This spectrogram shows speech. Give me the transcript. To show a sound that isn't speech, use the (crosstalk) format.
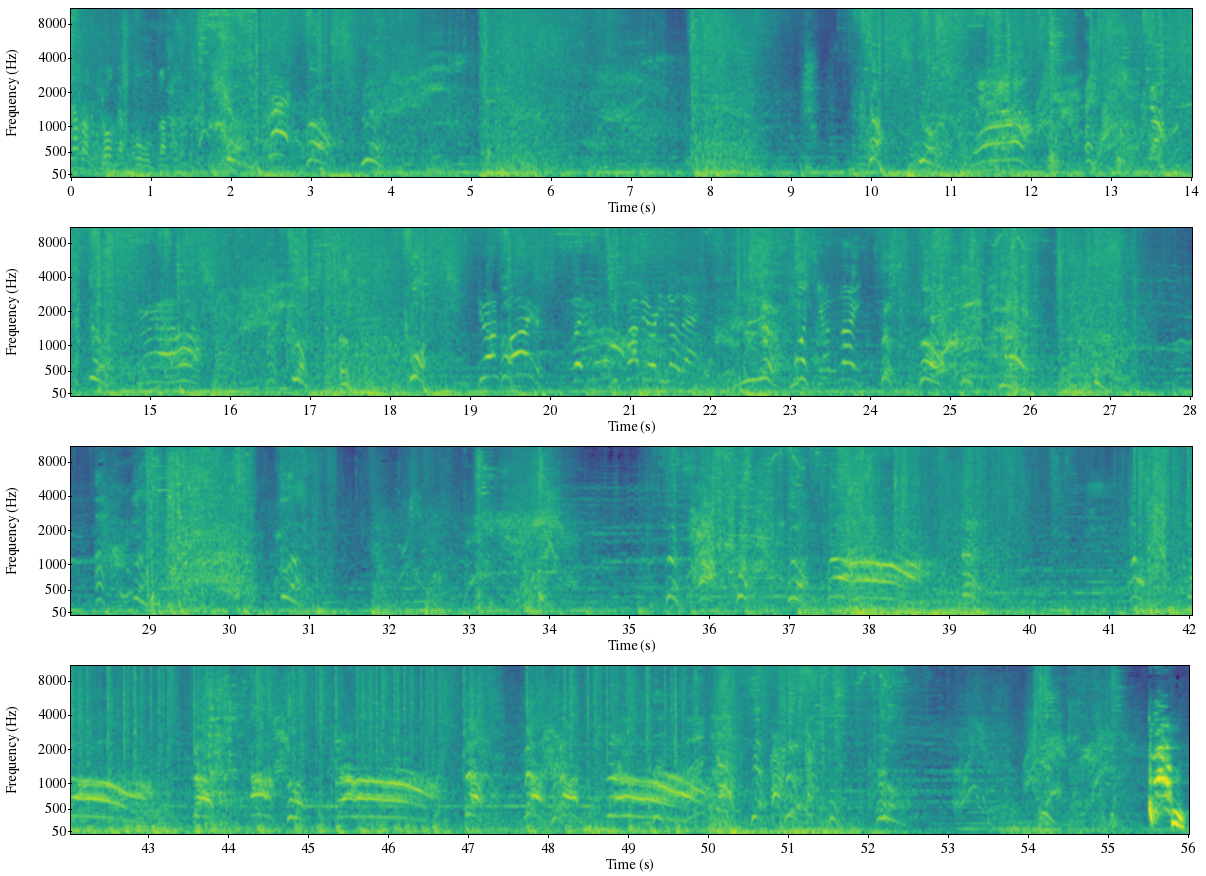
never broke a cold Russian. You're on fire! But you probably already know that. Look, you're! Yeah!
